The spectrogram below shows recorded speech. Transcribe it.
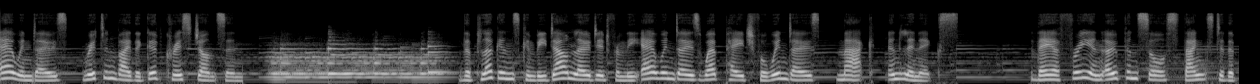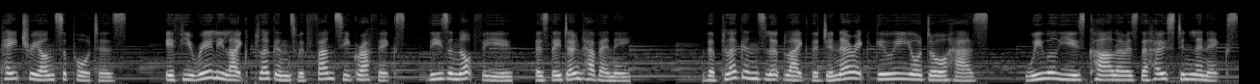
Airwindows, written by the good Chris Johnson. The plugins can be downloaded from the Airwindows webpage for Windows, Mac, and Linux. They are free and open source thanks to the Patreon supporters. If you really like plugins with fancy graphics, these are not for you, as they don't have any. The plugins look like the generic GUI your DAW has. We will use Carla as the host in Linux,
